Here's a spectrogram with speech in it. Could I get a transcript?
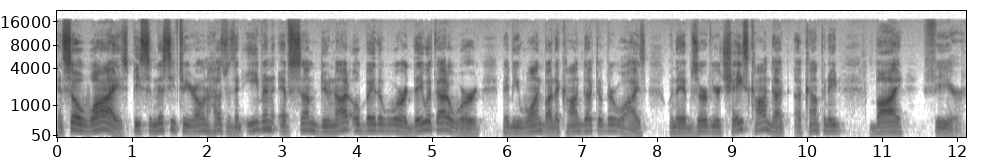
And so, wives, be submissive to your own husbands. And even if some do not obey the word, they without a word may be won by the conduct of their wives when they observe your chaste conduct accompanied by fear.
